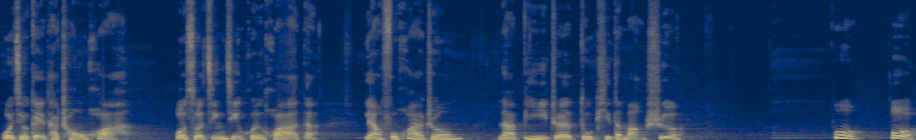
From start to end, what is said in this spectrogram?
我就给他重画我所仅仅会画的两幅画中那闭着肚皮的蟒蛇。不，不。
